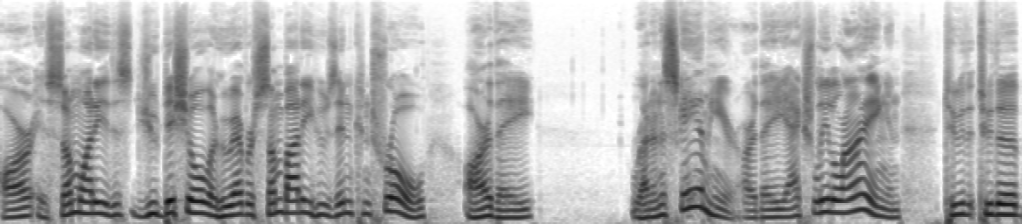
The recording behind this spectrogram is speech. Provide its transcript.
are is somebody, this judicial or whoever, somebody who's in control, are they running a scam here? Are they actually lying and to the, to the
